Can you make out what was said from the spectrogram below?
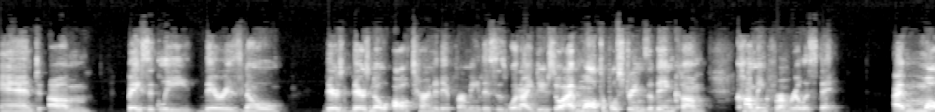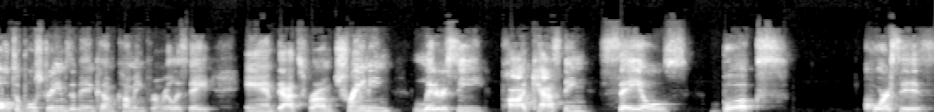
and um, basically there is no There's there's no alternative for me. This is what I do. So I have multiple streams of income coming from real estate. I have multiple streams of income coming from real estate, and that's from training, literacy, podcasting, sales, books, courses,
